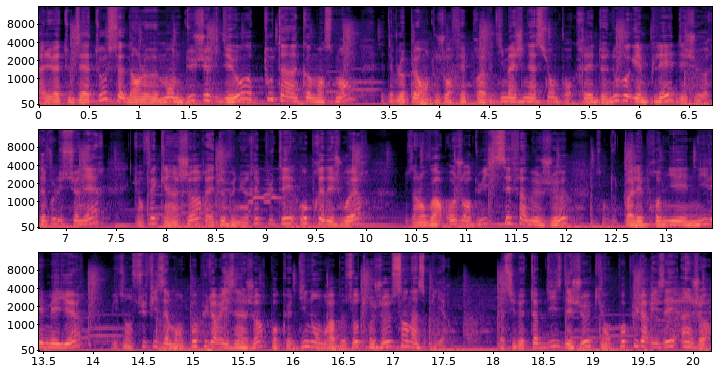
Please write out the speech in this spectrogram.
Salut à toutes et à tous, dans le monde du jeu vidéo, tout a un commencement. Les développeurs ont toujours fait preuve d'imagination pour créer de nouveaux gameplays, des jeux révolutionnaires qui ont fait qu'un genre est devenu réputé auprès des joueurs. Nous allons voir aujourd'hui ces fameux jeux, sans doute pas les premiers ni les meilleurs, mais ils ont suffisamment popularisé un genre pour que d'innombrables autres jeux s'en inspirent. Voici le top 10 des jeux qui ont popularisé un genre.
